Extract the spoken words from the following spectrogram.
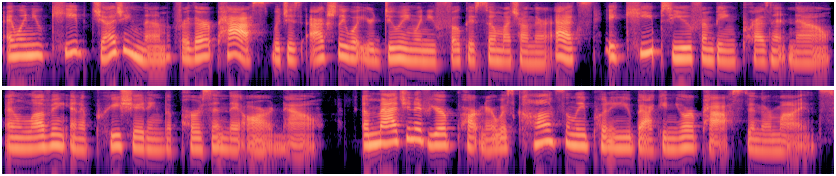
And when you keep judging them for their past, which is actually what you're doing when you focus so much on their ex, it keeps you from being present now and loving and appreciating the person they are now. Imagine if your partner was constantly putting you back in your past in their minds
